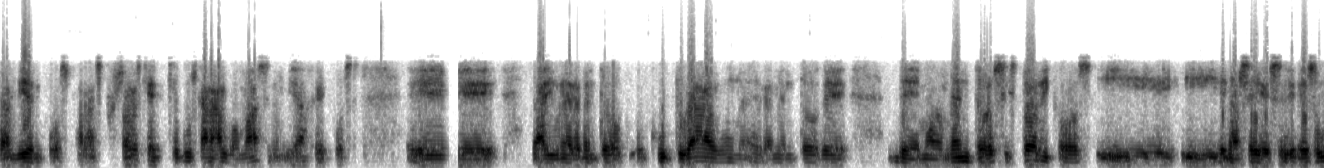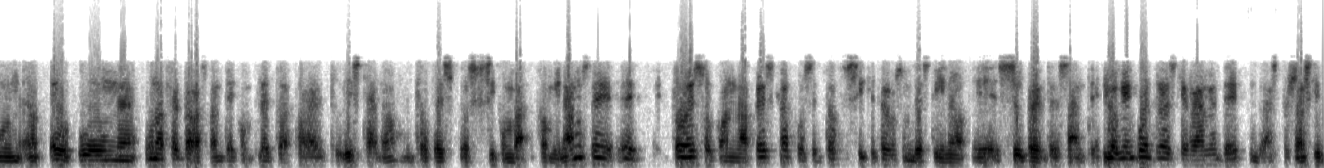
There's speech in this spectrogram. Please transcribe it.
también, pues, para las personas que, buscan algo más en un viaje, pues, eh, eh, hay un elemento cultural, un elemento de, de monumentos históricos y, y no sé, es, es un, una oferta bastante completa para el turista, ¿no? Entonces, pues si combinamos de, todo eso con la pesca, pues entonces sí que tenemos un destino eh, súper interesante. Lo que encuentro es que realmente las personas que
